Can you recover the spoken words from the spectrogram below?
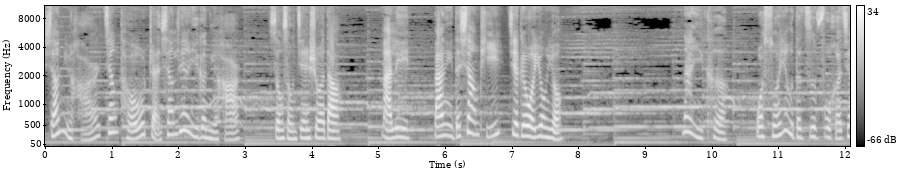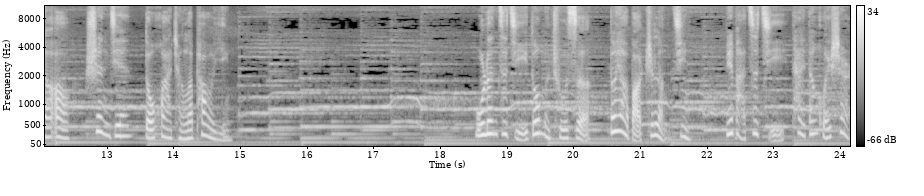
小女孩将头转向另一个女孩，耸耸肩说道：“玛丽。”把你的橡皮借给我用用。那一刻，我所有的自负和骄傲瞬间都化成了泡影。无论自己多么出色，都要保持冷静，别把自己太当回事儿。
